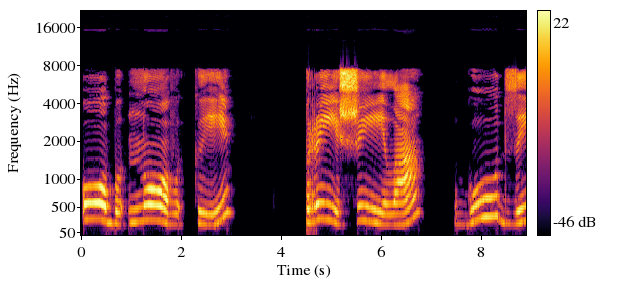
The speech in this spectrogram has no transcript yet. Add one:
обновки пришила гудзики.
